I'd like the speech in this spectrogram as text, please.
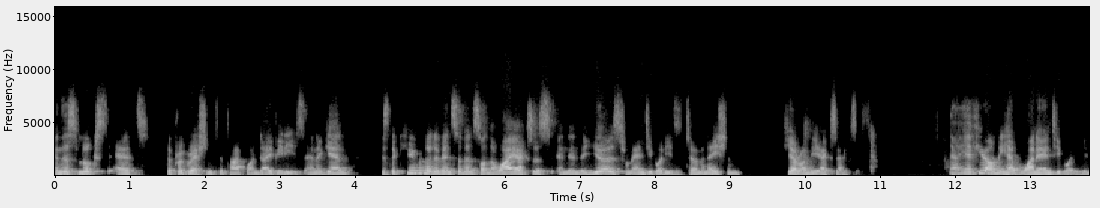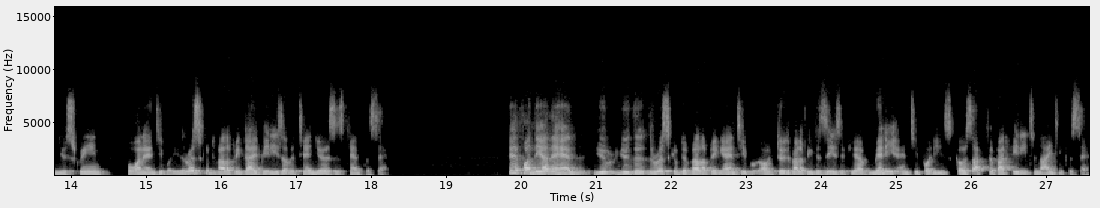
And this looks at the progression to type 1 diabetes. And again, is the cumulative incidence on the y-axis and then the years from antibody determination here on the x-axis. Now, if you only have one antibody and you screen for one antibody, the risk of developing diabetes over 10 years is 10%. If, on the other hand, you, you the, the risk of developing anti or developing disease, if you have many antibodies, goes up to about 80 to 90 percent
